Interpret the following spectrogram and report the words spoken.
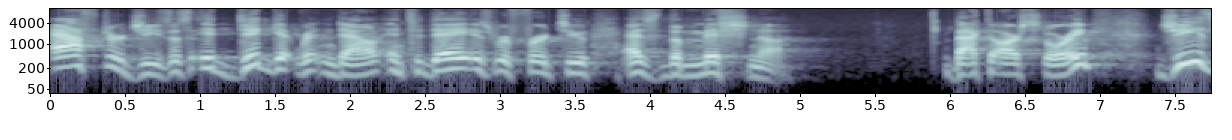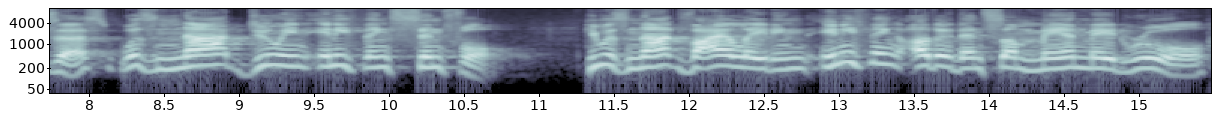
after Jesus, it did get written down, and today is referred to as the Mishnah. Back to our story Jesus was not doing anything sinful. He was not violating anything other than some man made rule.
